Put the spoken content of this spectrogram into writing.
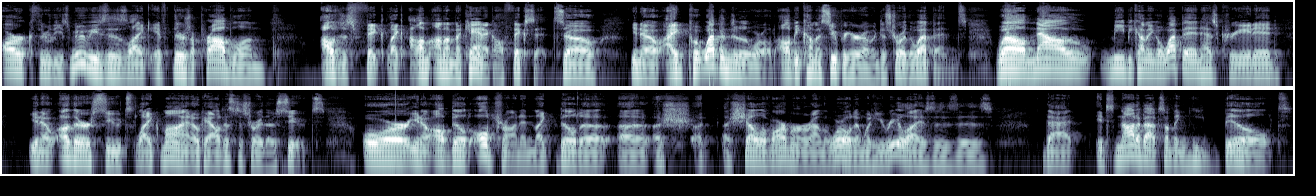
arc through these movies is like if there's a problem, I'll just fix like I'm, I'm a mechanic, I'll fix it. So, you know, I put weapons into the world. I'll become a superhero and destroy the weapons. Well, now me becoming a weapon has created, you know, other suits like mine. Okay, I'll just destroy those suits. Or, you know, I'll build Ultron and like build a a, a, sh- a, a shell of armor around the world. And what he realizes is that it's not about something he built.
